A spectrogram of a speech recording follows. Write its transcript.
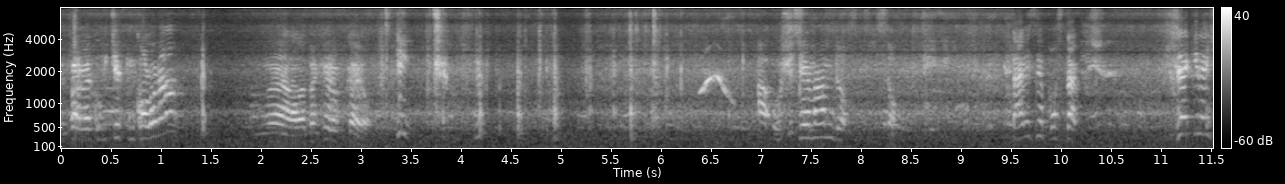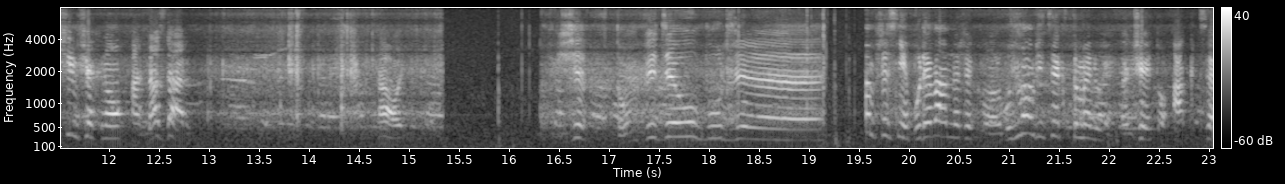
vypadám jako výčetní kolona? Ne, ale Becherovka jo. Ty. A už tě mám dost, co? Tady se postavíš. Řekneš jim všechno a nazdar. Ahoj. Takže v tom videu bude... Tam přesně bude vám neřeknu, ale můžu vám říct, jak se to jmenuje. Takže je to akce.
